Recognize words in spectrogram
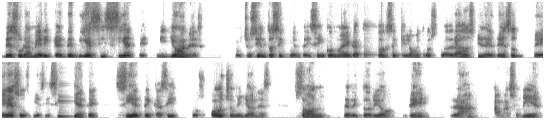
de Sudamérica es de 17 millones 855.914 kilómetros cuadrados y de esos, de esos 17, 7, casi los 8 millones son territorio de la Amazonía.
